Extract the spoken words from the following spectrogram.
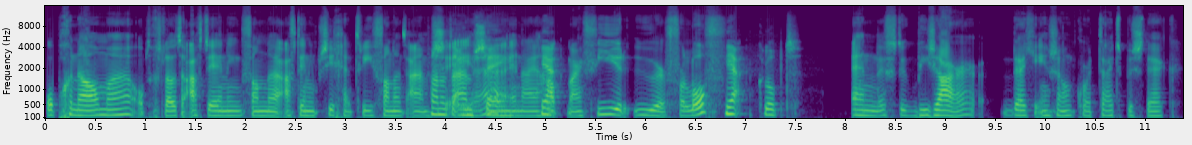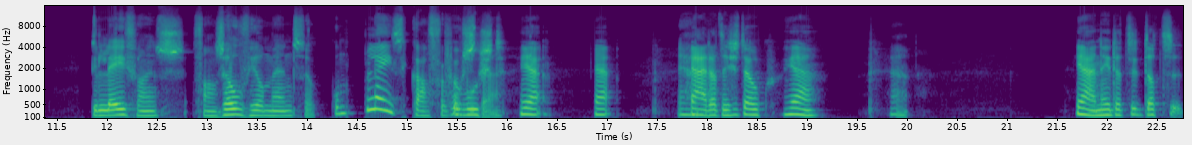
opgenomen op de gesloten afdeling van de afdeling psychiatrie van het AMC. Van het AMC, hè. En hij ja. had maar vier uur verlof. Ja, klopt. En het is natuurlijk bizar dat je in zo'n kort tijdsbestek de levens van zoveel mensen compleet kan verwoesten. Verwoest. Ja. Ja. Ja. ja, dat is het ook. Ja. Ja. Ja, nee, dat, dat,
